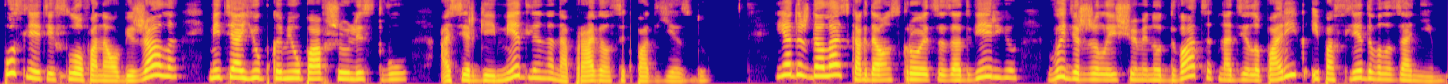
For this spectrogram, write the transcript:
После этих слов она убежала, метя юбками упавшую листву, а Сергей медленно направился к подъезду. Я дождалась, когда он скроется за дверью, выдержала еще минут двадцать, надела парик и последовала за ним.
